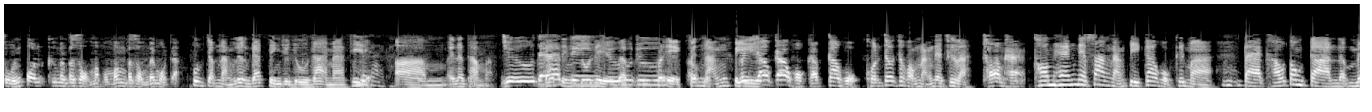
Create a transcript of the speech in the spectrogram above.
70 ปน คือมันผสมอะผมว่ามันผสมไปหมดอะ ปุ้มจำหนังเรื่อง That Thing You Do ได้ไหมที่ไม่ได้ค่ะ อ่าไอ้นั่นทำอะ You That that thing thing you do you แบบ do พระเอกเป็นหนังปีเป็น996ครับ 96 คนเจ้าเจ้าของหนังเนี่ยชื่ออะไรทอมแฮงทอมแฮงค์เนี่ยสร้างหนังปี 96 ขึ้นมา อืม แต่เขาต้องการเม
